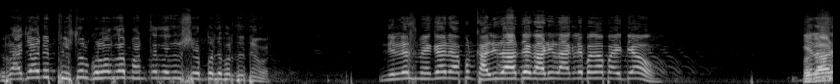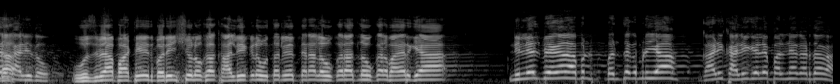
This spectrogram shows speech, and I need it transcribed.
राजा आणि पिस्तूल गुलाबराव मानकर धन्यवाद. निलेश मेघार आपण खाली जायचं गाडी लागले बघा पाहिजे आहो. गेला डा- खाली तो. उजव्या पाठीत बरीचशी लोक खाली इकडे उतरले त्यांना लवकरात लवकर बाहेर घ्या. निलेश बेगाला आपण पंचकमरी या गाडी खाली गेले पळण्याकरता का?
